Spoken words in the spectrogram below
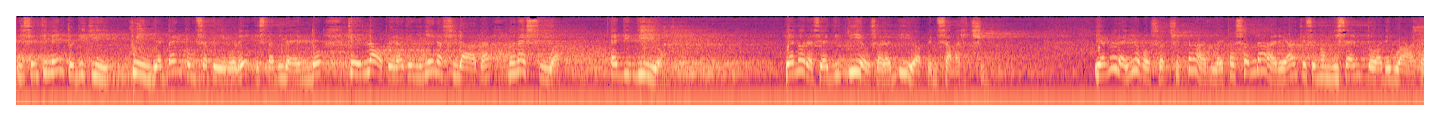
il sentimento di chi quindi è ben consapevole e sta vivendo che l'opera che gli viene affidata non è sua, è di Dio. E allora se è di Dio sarà Dio a pensarci. E allora io posso accettarla e posso andare anche se non mi sento adeguata,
